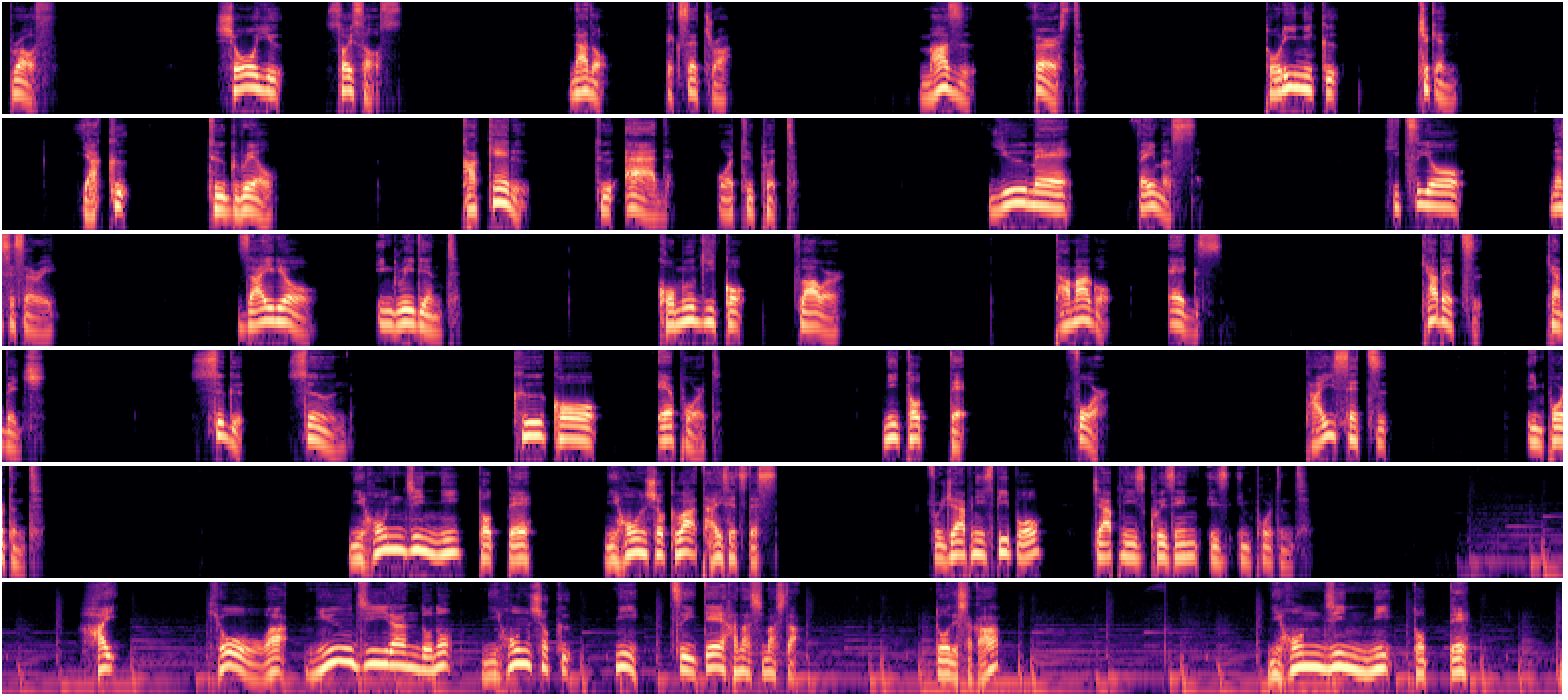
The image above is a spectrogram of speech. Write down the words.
broth 醤油 soy sauce など etc. まず first 鶏肉 chicken 焼く to grill かける to add or to put 有名 famous 必要 necessary 材料 ingredient 小麦粉 flour 卵 eggs キャベツ cabbage すぐ soon 空港 airport にとって for 大切 important 日本人にとって日本食は大切です。For Japanese people, Japanese cuisine is important. はい。今日はニュージーランドの日本食について話しました。どうでしたか？日本人にとって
